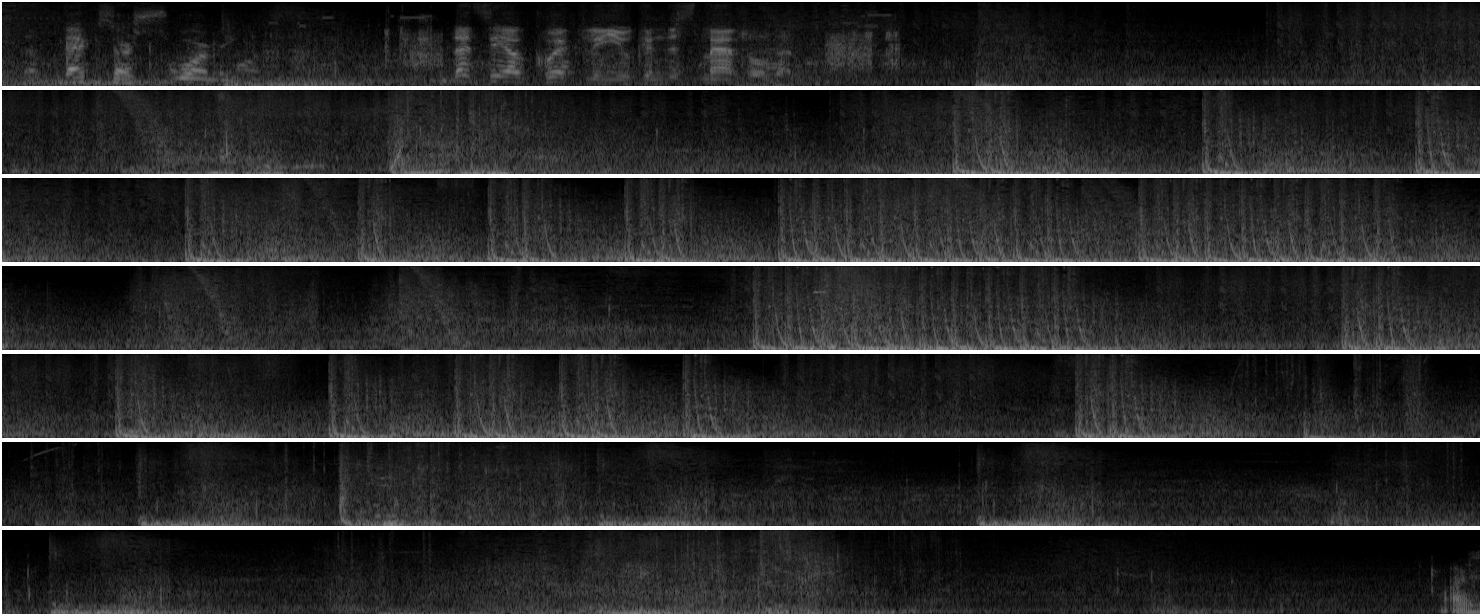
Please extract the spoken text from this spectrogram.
The Vex are swarming. Let's see how quickly you can dismantle them.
